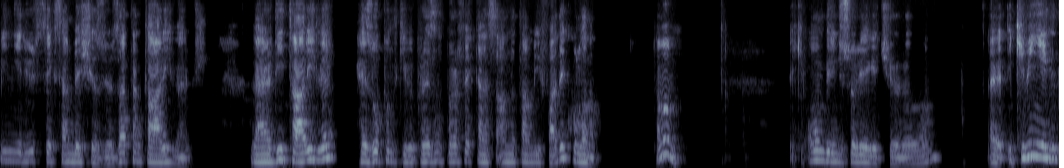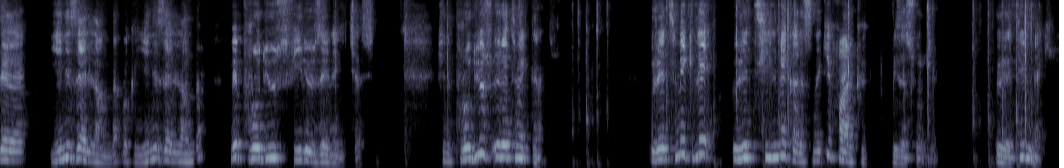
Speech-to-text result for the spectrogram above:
1785 yazıyor. Zaten tarih vermiş. Verdiği tarihle has opened gibi present perfect tense anlatan bir ifade kullanamam. Tamam mı? Peki 11. soruya geçiyorum. Evet 2007'de Yeni Zelanda bakın Yeni Zelanda ve produce fiili üzerine gideceğiz şimdi. Şimdi produce üretmek demek. Üretmekle üretilmek arasındaki farkı bize soracak. Üretilmek.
